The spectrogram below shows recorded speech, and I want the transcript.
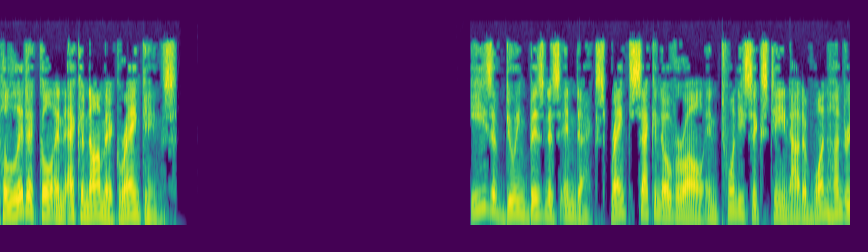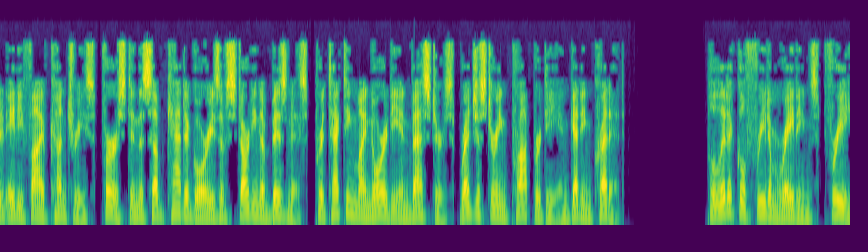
Political and economic rankings Ease of Doing Business Index, ranked second overall in 2016 out of 185 countries, first in the subcategories of starting a business, protecting minority investors, registering property and getting credit. Political Freedom Ratings, Free,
